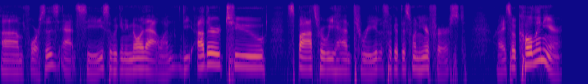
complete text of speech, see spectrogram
um, forces at C, so we can ignore that one. The other two spots where we had three, let's look at this one here first, right? So collinear,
